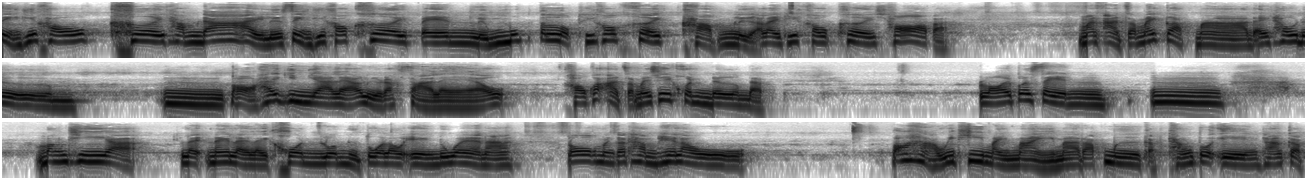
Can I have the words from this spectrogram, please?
สิ่งที่เขาเคยทำได้ หรือสิ่งที่เขาเคยเป็น หรือมุกตลกที่เขาเคยขำหรืออะไรที่เขาเคยชอบอะ มันอาจจะไม่กลับมาได้เท่าเดิม อืม ต่อให้กินยาแล้วหรือรักษาแล้วเขาก็อาจจะไม่ใช่คนเดิมแบบร้อยเปอร์เซ็นอืมบางทีอะในหลาย ๆ คนรวมถึงตัวเราเองด้วยนะโรคมันก็ทำให้เราต้องหาวิธีใหม่ ๆ มารับมือกับทั้งตัวเอง ทั้งกับ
